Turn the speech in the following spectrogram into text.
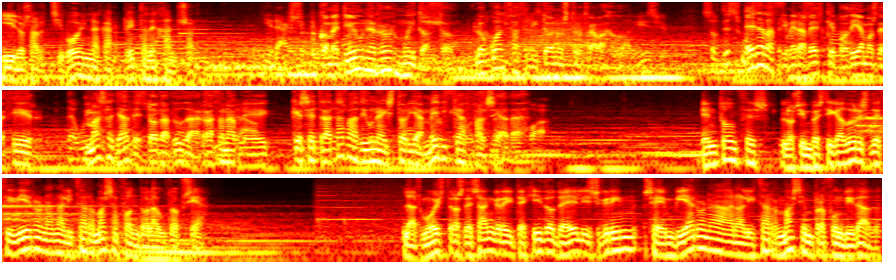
y los archivó en la carpeta de Hanson. Cometió un error muy tonto, lo cual facilitó nuestro trabajo. Era la primera vez que podíamos decir, más allá de toda duda razonable, que se trataba de una historia médica falseada. Entonces, los investigadores decidieron analizar más a fondo la autopsia. Las muestras de sangre y tejido de Ellis Green se enviaron a analizar más en profundidad,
